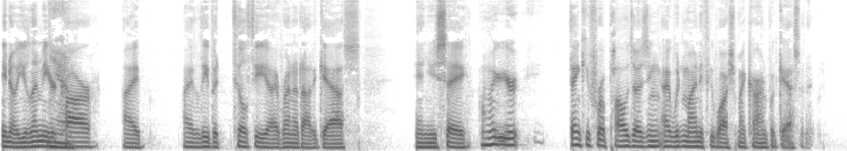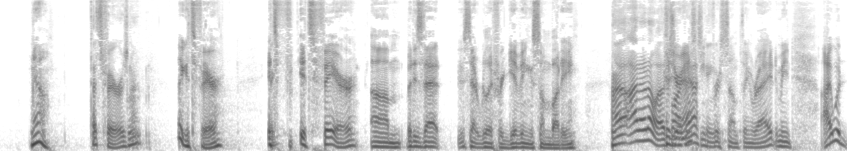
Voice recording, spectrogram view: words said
You know, you lend me your Yeah. car, I I leave it filthy, I run it out of gas, and you say, "Oh, you're thank you for apologizing. I wouldn't mind if you washed my car and put gas in it." Yeah, That's fair, isn't it? I think it's fair. It's it's fair, um, but is that is that really forgiving somebody? I, I don't know. Because you're I'm asking, asking for something, right? I mean, I would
